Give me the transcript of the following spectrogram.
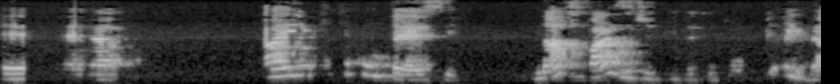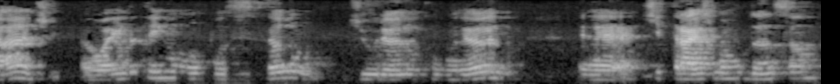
É, é, aí o que, que, acontece? Na fase de vida que eu estou, pela idade, eu ainda tenho uma oposição de Urano com Urano é, que traz uma mudança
